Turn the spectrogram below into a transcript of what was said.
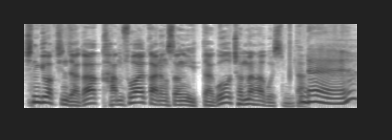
신규 확진자가 감소할 가능성이 있다고 전망하고 있습니다. 네.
